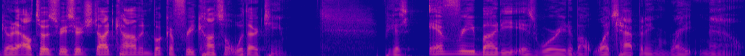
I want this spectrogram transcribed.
Go to altosresearch.com and book a free consult with our team because everybody is worried about what's happening right now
